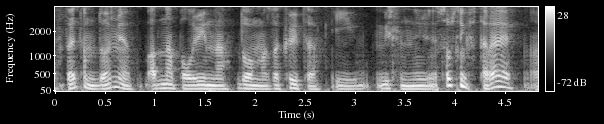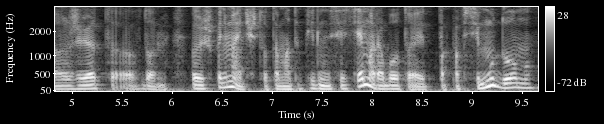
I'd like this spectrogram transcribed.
В этом доме одна половина дома закрыта и выселенный собственник, вторая э, живет э, в доме. Вы же понимаете, что там отопительная система работает по всему дому,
